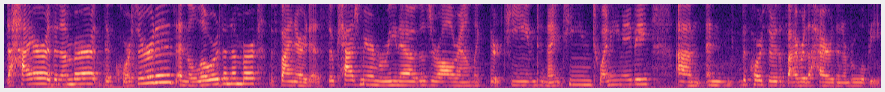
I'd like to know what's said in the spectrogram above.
The higher the number, the coarser it is, and the lower the number, the finer it is. So cashmere, merino, those are all around like 13 to 19, 20 maybe. Um, and the coarser the fiber, the higher the number will be.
